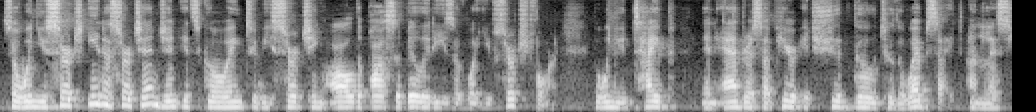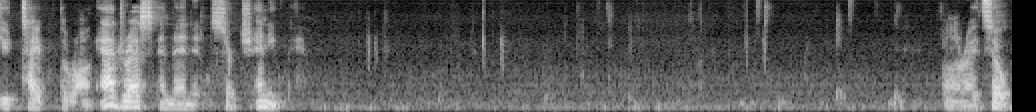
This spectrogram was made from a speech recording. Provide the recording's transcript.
So when you search in a search engine, it's going to be searching all the possibilities of what you've searched for. But when you type an address up here, it should go to the website, unless you type the wrong address, and then it'll search anyway. All right, so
